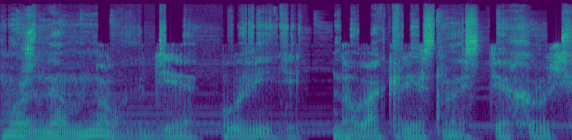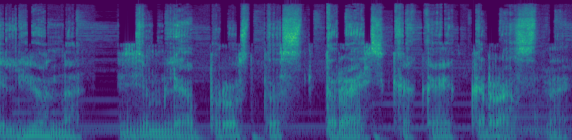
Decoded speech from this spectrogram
можно много где увидеть, но в окрестностях Русильона земля просто страсть какая красная.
